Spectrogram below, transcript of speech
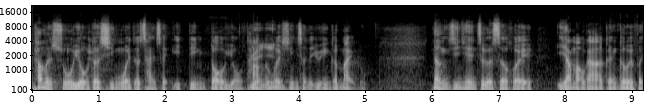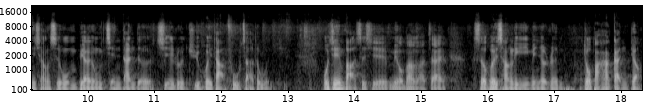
他们所有的行为的产生，一定都有他们会形成的原因跟脉络。那你今天这个社会一样吗？我刚才跟各位分享是，我们不要用简单的结论去回答复杂的问题。我今天把这些没有办法在社会常理里面的人都把他干掉，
